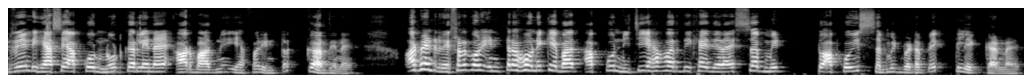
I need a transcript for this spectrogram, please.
फ्रेंड यहाँ से आपको नोट कर लेना है और बाद में यहाँ पर इंटर कर देना है। और फ्रेंड रेफरल कोड इंटर होने के बाद आपको नीचे यहाँ पर दिखाई दे रहा है सबमिट तो आपको इस सबमिट बटन पे क्लिक करना है।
